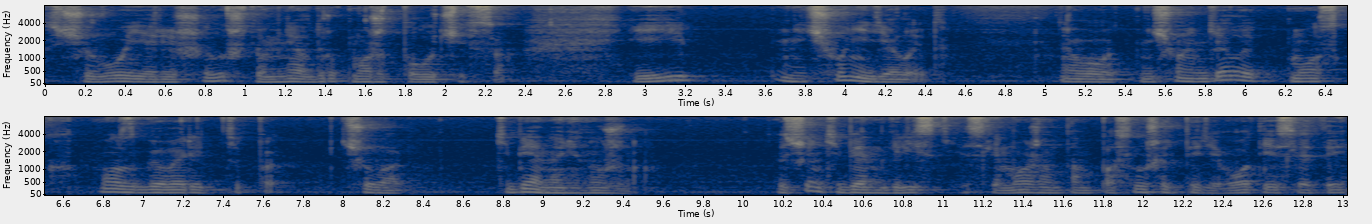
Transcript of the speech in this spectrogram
с чего я решил, что у меня вдруг может получиться. И ничего не делает. Вот, ничего не делает мозг. Мозг говорит, типа, чувак, тебе оно не нужно. Зачем тебе английский, если можно там послушать перевод, если ты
